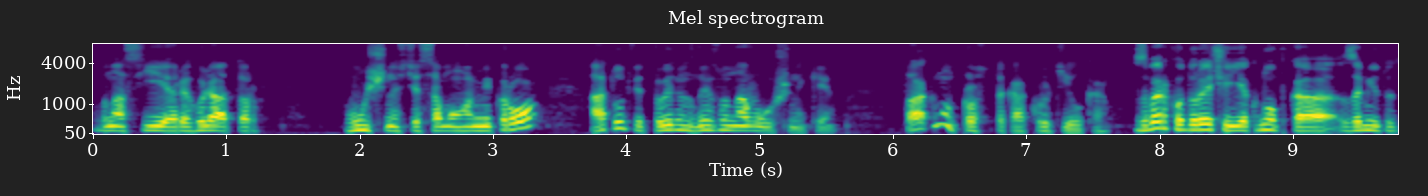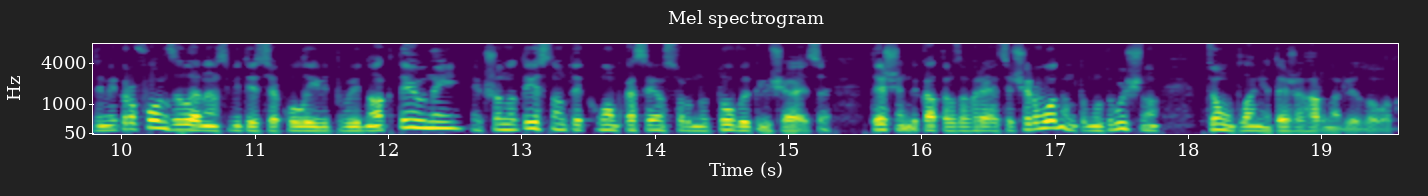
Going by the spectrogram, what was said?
в нас є регулятор гучності самого мікро, а тут, відповідно, знизу навушники. Так, ну просто така крутілка. Зверху, до речі, є кнопка зам'ютити мікрофон. Зеленим світиться, коли відповідно активний. Якщо натиснути кнопка сенсорна, то виключається. Теж індикатор загорається червоним, тому зручно в цьому плані теж гарно реалізовано.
